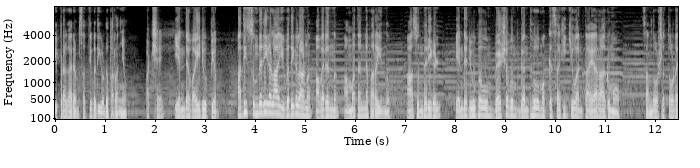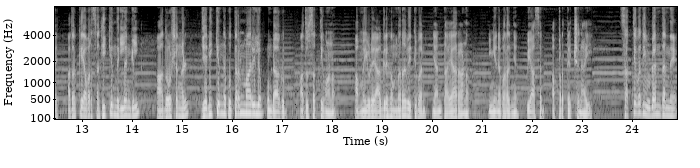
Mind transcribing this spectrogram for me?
ഇപ്രകാരം സത്യവതിയോട് പറഞ്ഞു പക്ഷേ എന്റെ വൈരൂപ്യം അതിസുന്ദരികളായ യുവതികളാണ് അവരെന്ന് അമ്മ തന്നെ പറയുന്നു. ആ സുന്ദരികൾ എന്റെ രൂപവും വേഷവും ഗന്ധവുമൊക്കെ സഹിക്കുവാൻ തയ്യാറാകുമോ? സന്തോഷത്തോടെ അതൊക്കെ അവർ സഹിക്കുന്നില്ലെങ്കിൽ ആ ദോഷങ്ങൾ ജനിക്കുന്ന പുത്രന്മാരിലും ഉണ്ടാകും. അത് സത്യമാണ്. അമ്മയുടെ ആഗ്രഹം നിറവേറ്റുവാൻ ഞാൻ തയ്യാറാണ് ഇങ്ങനെ പറഞ്ഞ് വ്യാസൻ അപ്രത്യക്ഷനായി. സത്യവതി ഉടൻ തന്നെ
